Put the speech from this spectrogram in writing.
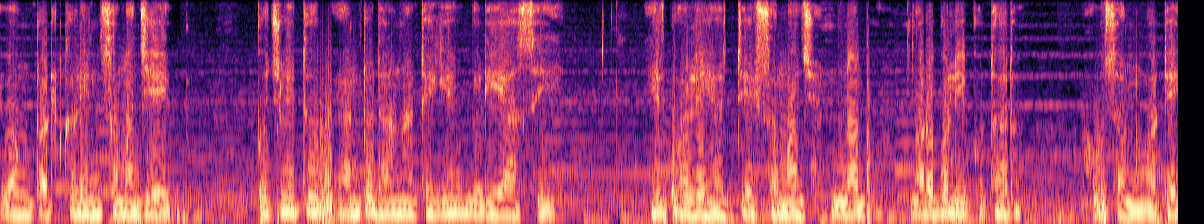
এবং তৎকালীন সমাজে প্রচলিত ভ্রান্ত ধারণা থেকে বেরিয়ে আসে। এর ফলে আর্থিক সমাজ নব নরবলি প্রথার অবসান ঘটে।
